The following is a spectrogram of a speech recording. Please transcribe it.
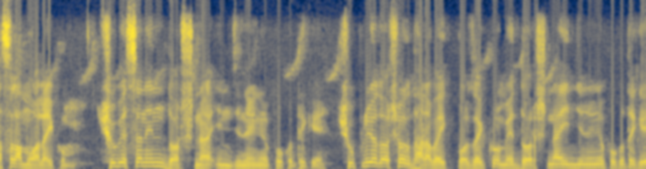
আসসালামু আলাইকুম। শুভেচ্ছা নিন দর্শনা ইঞ্জিনিয়ারিং এর পক্ষ থেকে। সুপ্রিয় দর্শক, ধারাবাহিক পর্যায়ক্রমে দর্শনা ইঞ্জিনিয়ারিং এর পক্ষ থেকে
